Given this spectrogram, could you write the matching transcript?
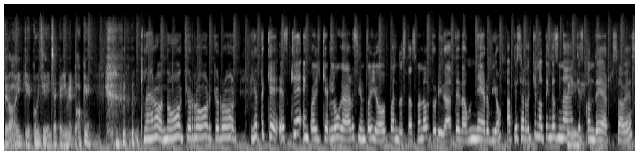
pero ay, qué coincidencia que a mí me toque. Claro, no, qué horror, qué horror. Fíjate que es que en cualquier lugar, siento yo, cuando estás con la autoridad, te da un nervio, a pesar de que no tengas nada Sí. que esconder, ¿sabes?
